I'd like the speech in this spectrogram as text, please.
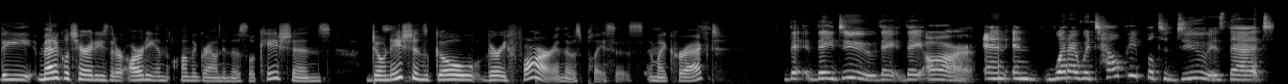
The medical charities that are already in, on the ground in those locations, donations go very far in those places. Am I correct? They, they do. They they are. And and what I would tell people to do is that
